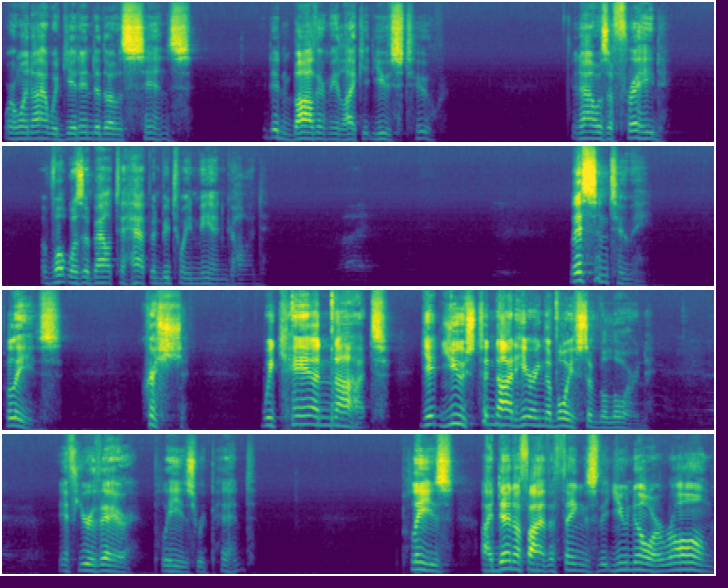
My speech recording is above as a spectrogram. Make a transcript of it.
where when I would get into those sins, it didn't bother me like it used to. And I was afraid of what was about to happen between me and God. Listen to me, please. Christian, we cannot get used to not hearing the voice of the Lord. If you're there, please repent. Please identify the things that you know are wrong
